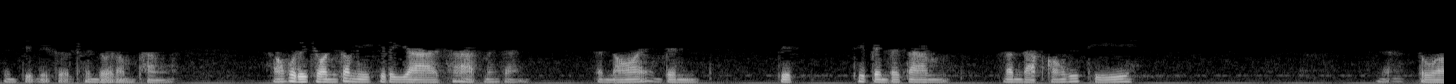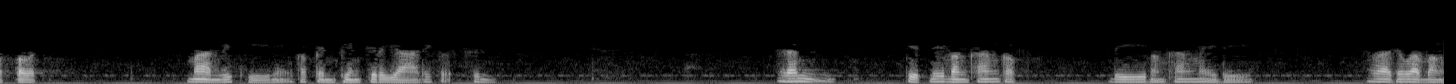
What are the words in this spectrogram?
เป็นจิตที่เกิดขึ้นโดยลำพัง ของผู้ดุชนก็มีกิริยาชาติเหมือนกัน แต่น้อยเป็นจิตที่เป็นไปตามลำดับของวิถีตัวเปิดม่านวิถีนี่ก็เป็นเพียงกิริยาที่เกิดขึ้นดังนั้นจิตนี้บางครั้งก็ดีบางครั้งไม่ดีว่าจะว่าบาง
